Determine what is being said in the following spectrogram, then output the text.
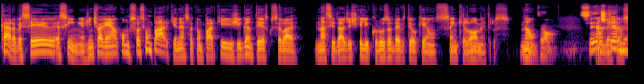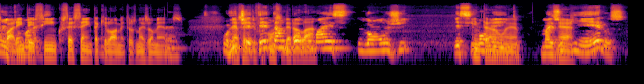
cara, vai ser assim, a gente vai ganhar como se fosse um parque, né, só que um parque gigantesco, sei lá, na cidade acho que ele cruza, deve ter o quê, uns 100 quilômetros? Não, Então, você acha que é uns muito, 45, 60 quilômetros, mais ou menos. O Rio né, Tietê está um pouco lá. mais longe desse Então, momento. Mas É. o Pinheiros,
